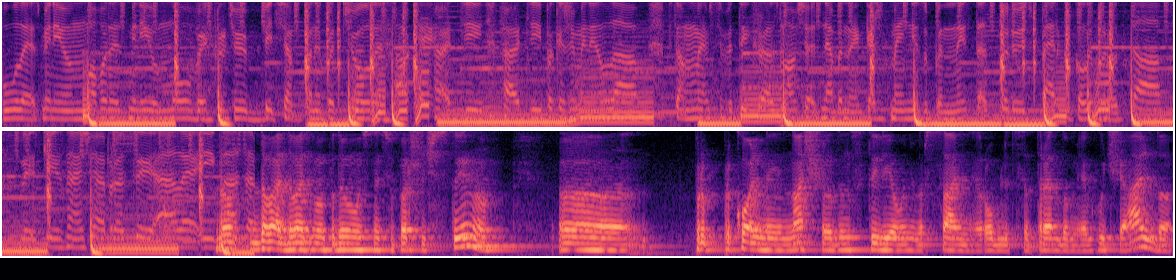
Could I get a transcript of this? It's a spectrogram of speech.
були. Змінюю мову, не змінюю мови Кручую біт, щоб вони почули. Ході, ході, покажи мені love. Втомився від тих розмов, щодня вони кажуть мені зупинись Та студують пельку, коли беру топ. Близькі знають, що я простий, але і Ну, класа давай, давайте ми подивимось на цю першу частину. При- прикольний, нащо один стиль є універсальний, роблю це трендом як Гучі Альдо.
